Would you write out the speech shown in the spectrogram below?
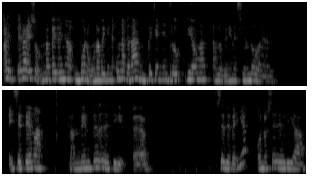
ay, Era eso, una pequeña. Bueno, una pequeña. Una gran pequeña introducción a, a lo que viene siendo ese tema candente de decir. eh, ¿Se debería o no se debería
